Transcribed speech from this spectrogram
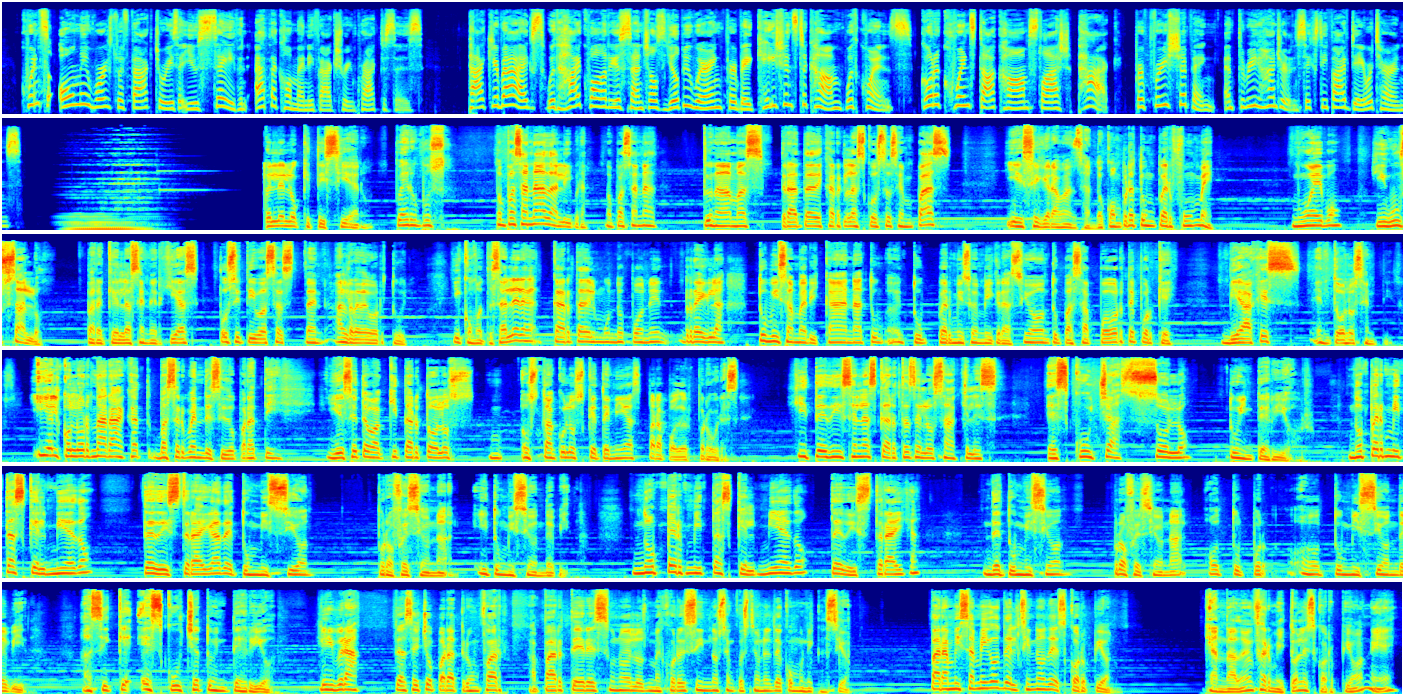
Quince only works with factories that use safe and ethical manufacturing practices. Pack your bags with high-quality essentials you'll be wearing for vacations to come with Quince. Go to quince.com/pack for free shipping and 365-day returns. Duele lo que te hicieron, pero pues no pasa nada, Libra, no pasa nada. Tú nada más trata de dejar las cosas en paz y seguir avanzando. Cómprate un perfume nuevo y úsalo para que las energías positivas estén alrededor tuyo. Y como te sale la carta del mundo, pone regla tu visa americana, tu, eh, tu permiso de migración, tu pasaporte, porque viajes en todos los sentidos. Y el color naranja va a ser bendecido para ti. Y ese te va a quitar todos los obstáculos que tenías para poder progresar. Y te dicen las cartas de los ángeles, escucha solo tu interior. No permitas que el miedo te distraiga de tu misión profesional y tu misión de vida. No permitas que el miedo te distraiga de tu misión profesional o tu, misión de vida. Así que escucha tu interior. Libra, te has hecho para triunfar. Aparte, eres uno de los mejores signos en cuestiones de comunicación. Para mis amigos del signo de escorpión, que han dado enfermito el escorpión, ¿eh?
